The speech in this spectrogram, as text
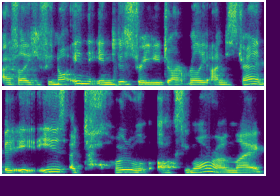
I feel like if you're not in the industry, you don't really understand it. But it is a total oxymoron. Like,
